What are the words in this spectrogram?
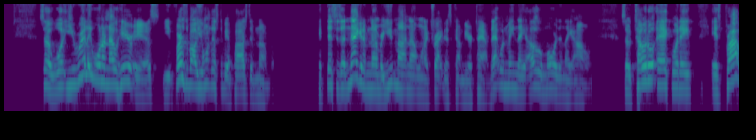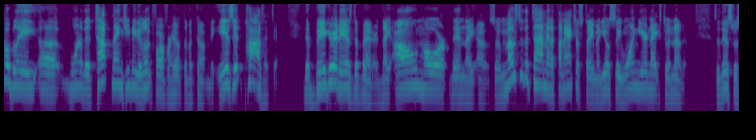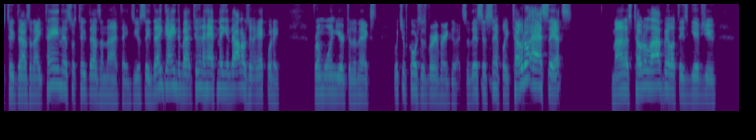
So what you really want to know here is, you, first of all, you want this to be a positive number. If this is a negative number, you might not want to track this company your town. That would mean they owe more than they own. So total equity is probably uh, one of the top things you need to look for for health of a company. Is it positive? The bigger it is, the better. They own more than they owe. So most of the time in a financial statement, you'll see one year next to another. So this was 2018. This was 2019. So you'll see they gained about two and a half million dollars in equity from one year to the next, which of course is very, very good. So this is simply total assets minus total liabilities gives you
